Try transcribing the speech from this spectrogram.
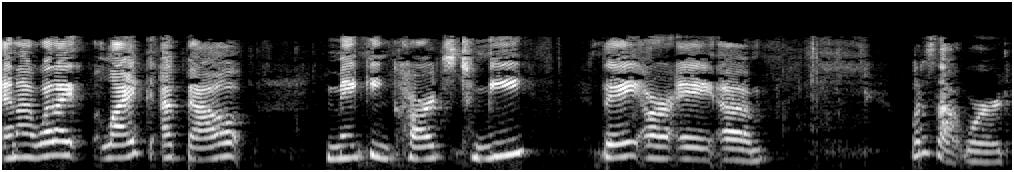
And I, what I like about making cards to me, they are a, um, what is that word?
